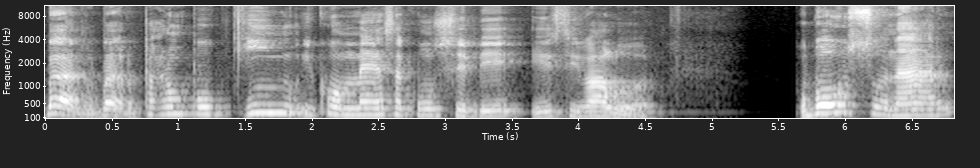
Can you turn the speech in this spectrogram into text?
Mano, mano, para um pouquinho e começa a conceber esse valor. O Bolsonaro,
